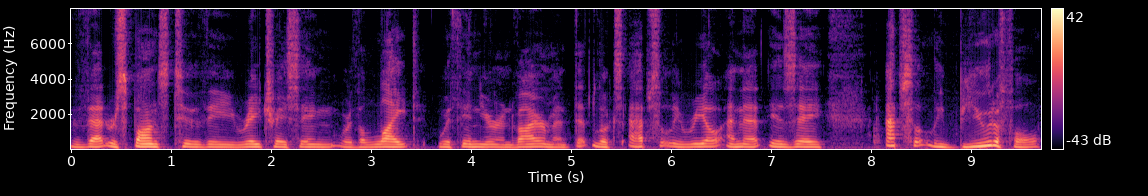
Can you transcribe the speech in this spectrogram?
that responds to the ray tracing or the light within your environment that looks absolutely real and that is a absolutely beautiful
